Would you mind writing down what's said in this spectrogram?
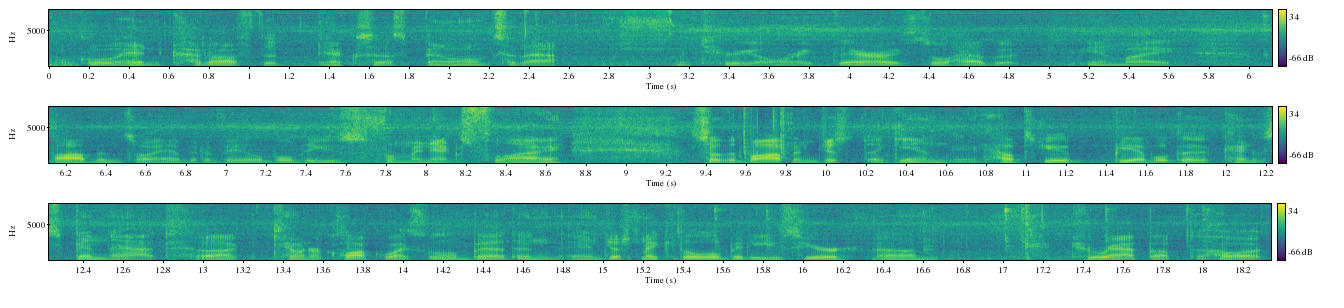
We'll go ahead and cut off the excess balance of that material right there. I still have it in my bobbin so I have it available to use for my next fly. So the bobbin just, again, helps you be able to kind of spin that uh, counterclockwise a little bit and, and just make it a little bit easier um, to wrap up the hook.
